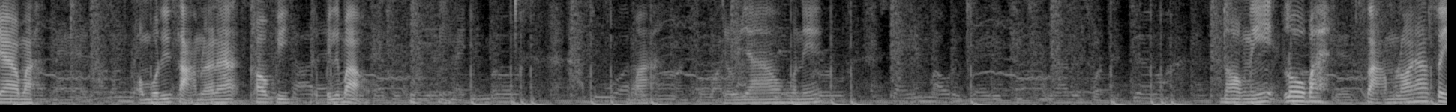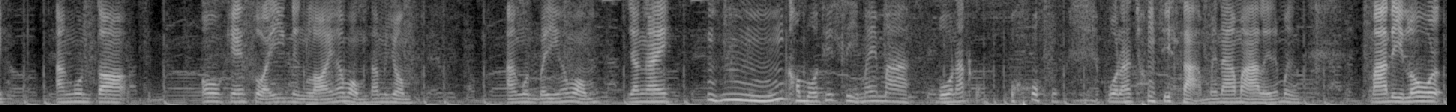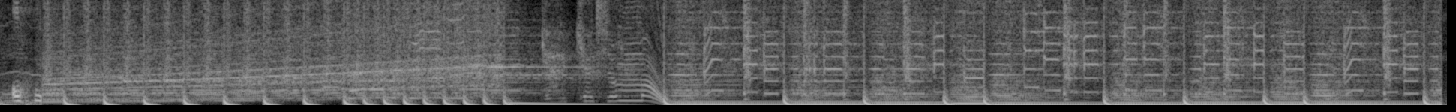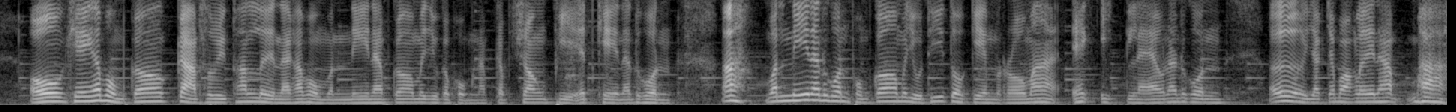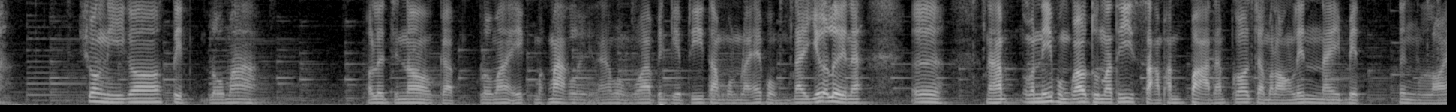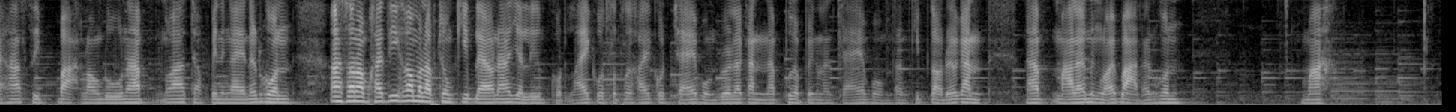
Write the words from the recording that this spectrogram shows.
แก้วมาคอมโบที่ 3 แล้วนะฮะ เข้าฟรีสปินหรือเปล่า มา ยาวๆ วันนี้ ดอกนี้โลไป 350องุ่นต่อ โอเค สวยอีก 100 ครับผม ท่านผู้ชมองุ่นไปอีกครับผม ยังไงอคอมโบที่ 4 ไม่มา โบนัสโอ้โหโบนัสช่องที่ 3 ไม่น่ามาเลยนะมึง มาดีโล โอ้โห โอเคครับผมก็กราบสวัสดีทท่านเลยนะครับผมวันนี้นะครับก็มาอยู่กับผมนะกับช่อง PSK นะทุกคนอะวันนี้นะทุกคนผมก็มาอยู่ที่ตัวเกม Roma X อีกแล้วนะทุกคน เออ อยากจะบอกเลยนะครับว่าช่วงนี้ก็ติด Roma Original กับ Roma X มาก ๆ เลยนะครับผมเพราะว่าเป็นเกมที่ทำกำไรให้ผมได้เยอะเลยนะ เออนะครับวันนี้ผมก็เอาทุนมาที่ 3,000 บาทนะครับก็จะมาลองเล่นในเบ็ด 150 บาทลองดูนะครับ ว่าจะเป็นยังไงนะทุกคนอะสำหรับใครที่เข้ามารับชมคลิปแล้วนะ อย่าลืมกดไลค์กด subscribe กดแชร์ให้ผมด้วยแล้วกันนะเพื่อเป็นกำลังใจให้ผมทำคลิปต่อด้วยแล้วกันนะครับมาแล้ว 100 บาทนะทุกคนมา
